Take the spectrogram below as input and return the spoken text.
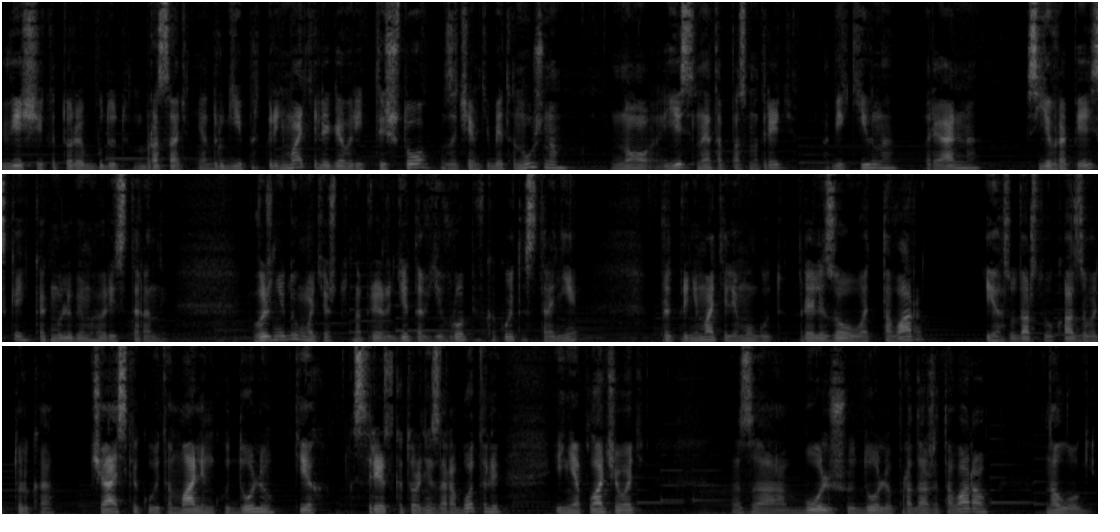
вещи, которые будут бросать у меня другие предприниматели, говорить, ты что, зачем тебе это нужно? Но если на это посмотреть объективно, реально, с европейской, как мы любим говорить, стороны, вы же не думаете, что, например, где-то в Европе, в какой-то стране предприниматели могут реализовывать товар, и государство указывать только часть, какую-то маленькую долю тех средств, которые они заработали, и не оплачивать за большую долю продажи товаров налоги.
